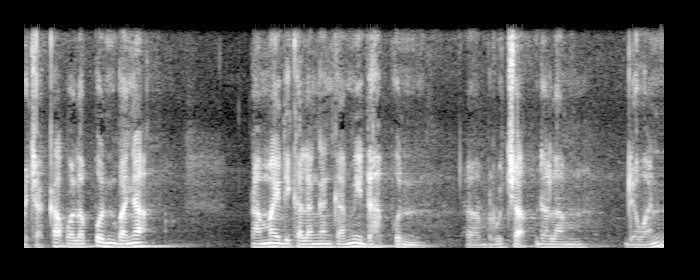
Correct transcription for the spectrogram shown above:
bercakap. Walaupun banyak ramai di kalangan kami dah pun uh, berucap dalam dewan.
